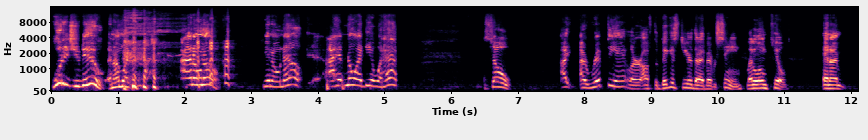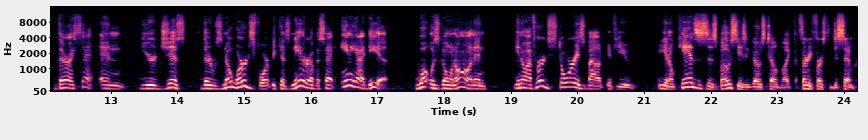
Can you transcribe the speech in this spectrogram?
What did you do? And I'm like, I don't know. You know, now I have no idea what happened. So I I ripped the antler off the biggest deer that I've ever seen, let alone killed. And I'm there I sat. And you're just there was no words for it because neither of us had any idea what was going on. And you know, I've heard stories about if you, you know, Kansas's bow season goes till like the 31st of December.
